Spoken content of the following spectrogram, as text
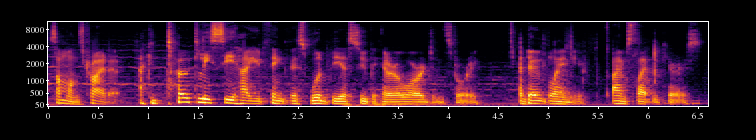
someone's tried it. I can totally see how you'd think this would be a superhero origin story. I don't blame you. I'm slightly curious.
